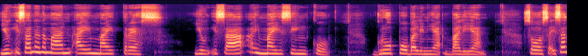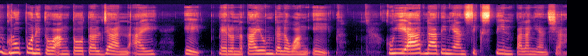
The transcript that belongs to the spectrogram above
yung isa na naman ay may 3. Yung isa ay may 5 grupo balinya, balian. So, sa isang grupo nito, ang total dyan ay 8. Meron na tayong dalawang 8. Kung i-add natin yan, 16 pa lang yan siya.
